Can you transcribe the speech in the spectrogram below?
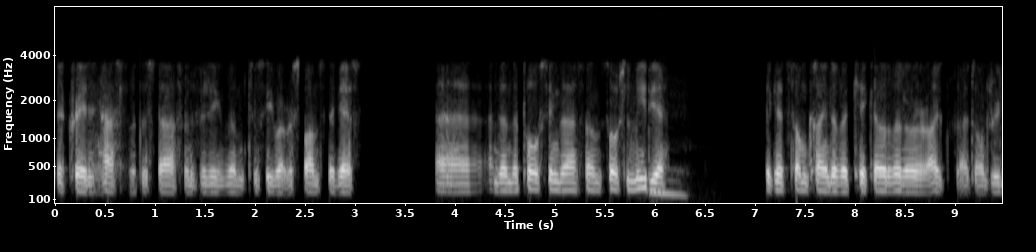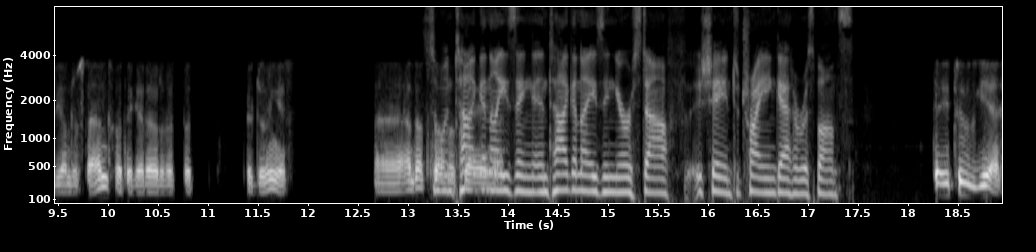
they're creating hassle with the staff and visiting them to see what response they get, uh, and then they're posting that on social media. Mm. They get some kind of a kick out of it, or I, I don't really understand what they get out of it, but they're doing it. Uh, and that's so antagonising, antagonising your staff, Shane, to try and get a response. They do, yes,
